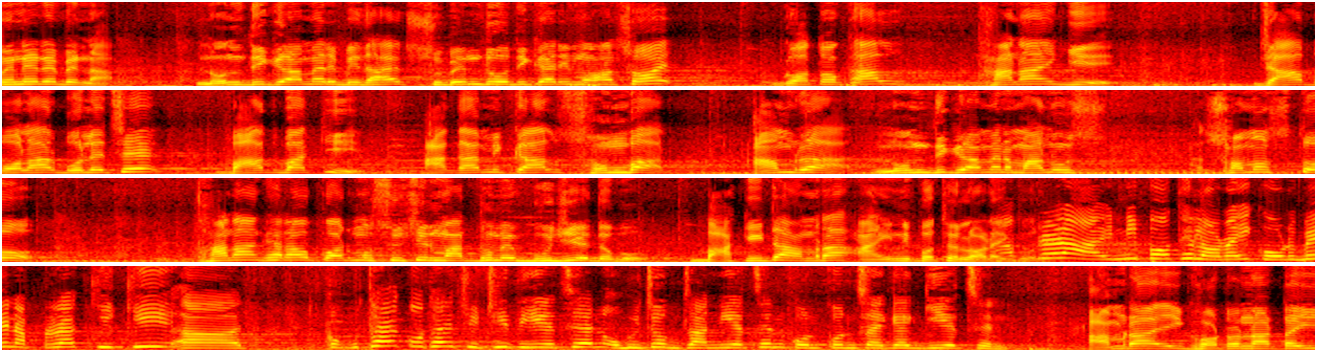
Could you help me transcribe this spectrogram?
মেনে নেবে না। নন্দীগ্রামের বিধায়ক শুভেন্দু অধিকারী মহাশয় গতকাল থানায় গিয়ে যা বলার বলেছে বাদ বাকি আগামীকাল সোমবার আমরা নন্দীগ্রামের মানুষ সমস্ত থানা ঘেরাও কর্মসূচির মাধ্যমে বুঝিয়ে দেব। বাকিটা আমরা আইনি পথে লড়াই করব। আপনারা আইনি পথে লড়াই করবেন। আপনারা কি কি কোথায় কোথায় চিঠি দিয়েছেন অভিযোগ জানিয়েছেন কোন কোন জায়গায় গিয়েছেন? আমরা এই ঘটনাটাই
